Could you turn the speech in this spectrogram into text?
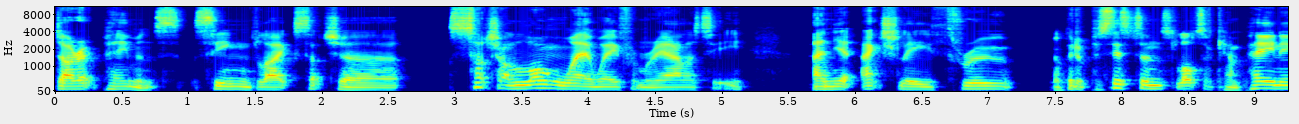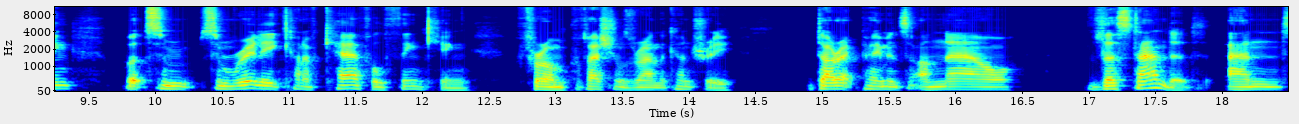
direct payments seemed like such a such a long way away from reality and yet actually through a bit of persistence lots of campaigning but some some really kind of careful thinking from professionals around the country, direct payments are now the standard. And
